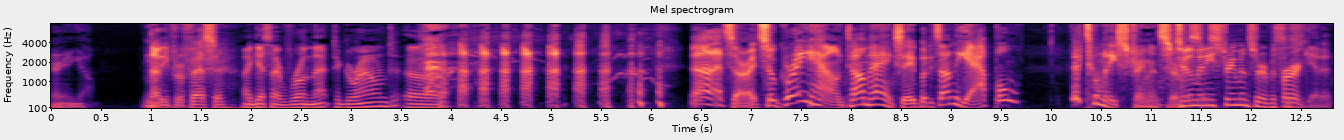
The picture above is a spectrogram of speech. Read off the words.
There you go. Nutty Professor. I guess I've run that to ground. Uh, Ah, that's all right. So Greyhound, Tom Hanks, eh? But it's on the Apple. There are too many streaming services. too many streaming services. Forget it.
